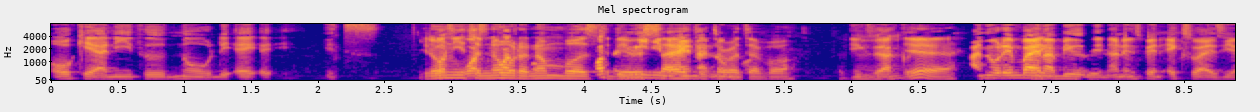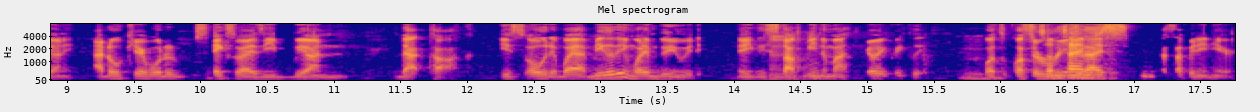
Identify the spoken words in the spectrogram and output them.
Okay, I need to know the. It's You don't what's- need what's- to know what's- the numbers to be the meaning behind recited or whatever. exactly. Yeah. I know them buying Like- a building and then spend X Y Z on it. I don't care about the X Y Z beyond that talk. It's all they buy a building. What I'm doing with it? Like this stop Mhm. being the math very quickly. Mhm. What's what's the Sometimes- that's happening here?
